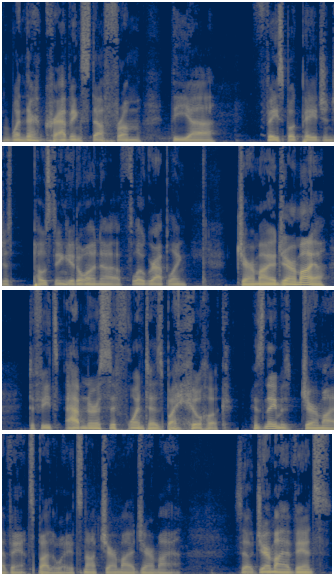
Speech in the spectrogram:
when they're grabbing stuff from the uh, Facebook page and just posting it on uh, Flow Grappling. Jeremiah Jeremiah defeats Abner Cifuentes by heel hook. His name is Jeremiah Vance, by the way. It's not Jeremiah Jeremiah. So Jeremiah Vance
